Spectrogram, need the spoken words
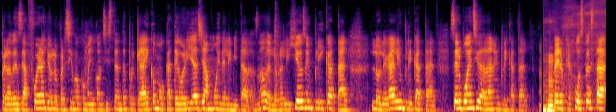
pero desde afuera yo lo percibo como inconsistente porque hay como categorías ya muy delimitadas, ¿no? De lo religioso implica tal, lo legal implica tal, ser buen ciudadano implica tal, pero que justo esta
